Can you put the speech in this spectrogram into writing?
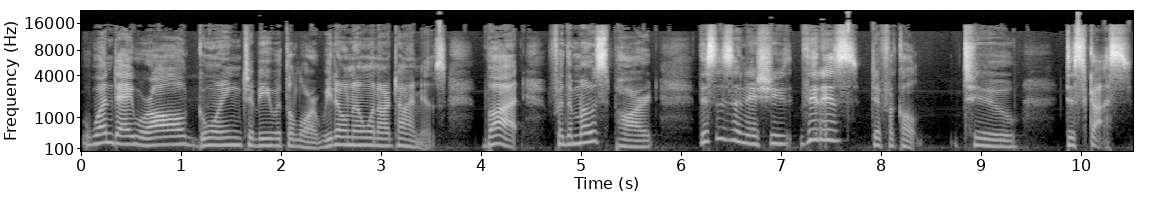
one day we're all going to be with the Lord. We don't know when our time is. But for the most part, this is an issue that is difficult to discuss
